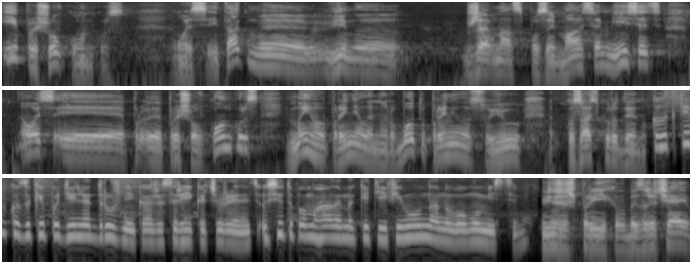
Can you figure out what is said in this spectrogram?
і пройшов конкурс. Ось і так ми він. Е, вже в нас позаймався місяць. Ось і пр- е, пройшов конкурс, і ми його прийняли на роботу, прийняли в свою козацьку родину. Колектив Козаки Поділля дружній, каже Сергій Качуринець. Усі допомагали Микиті Єфімову на новому місці. Він же ж приїхав без речей,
